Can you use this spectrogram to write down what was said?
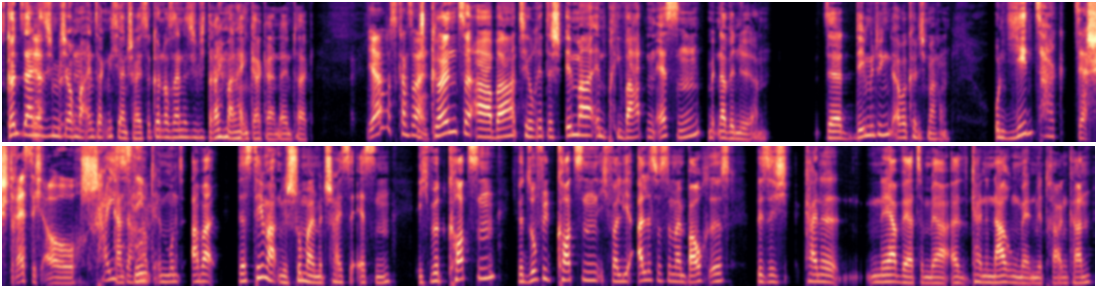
Es könnte sein, Ja. dass ich mich auch mal einen Tag nicht einscheiße. Könnte auch sein, dass ich mich dreimal einkacke an einem Tag. Ja, das kann sein. Ich könnte aber theoretisch immer im privaten Essen mit einer Windel an. Sehr demütigend, aber könnte ich machen. Und jeden Tag Sehr stressig auch. Scheiße im Mund. Aber das Thema hatten wir schon mal mit Scheiße essen. Ich würde kotzen, ich würde so viel kotzen, ich verliere alles, was in meinem Bauch ist, bis ich keine Nährwerte mehr, also keine Nahrung mehr in mir tragen kann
